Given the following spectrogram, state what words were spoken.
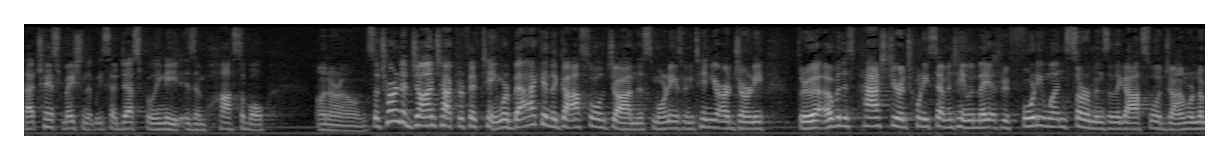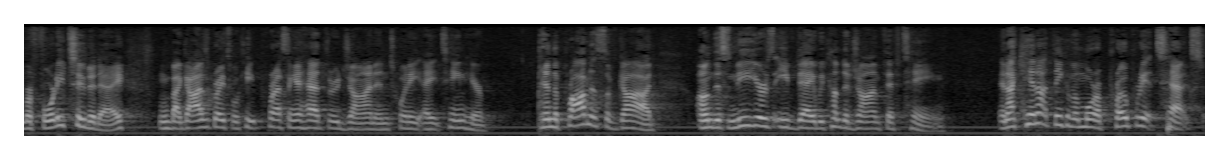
that transformation that we so desperately need is impossible on our own. So turn to John chapter 15. We're back in the Gospel of John this morning as we continue our journey through it. Over this past year in 2017, we made it through 41 sermons in the Gospel of John. We're number 42 today. And by God's grace, we'll keep pressing ahead through John in 2018 here. And the providence of God, on this New Year's Eve day, we come to John 15. And I cannot think of a more appropriate text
